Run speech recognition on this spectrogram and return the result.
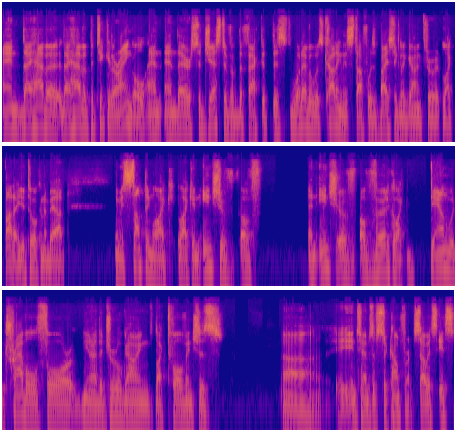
and they have a they have a particular angle, and and they're suggestive of the fact that this whatever was cutting this stuff was basically going through it like butter. You're talking about, I mean, something like like an inch of of an inch of of vertical like downward travel for you know the drill going like 12 inches uh in terms of circumference so it's it's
